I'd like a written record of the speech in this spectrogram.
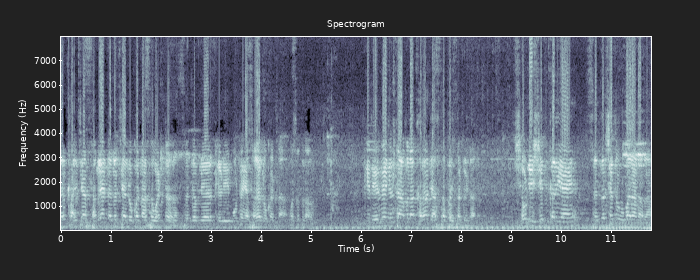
तर खालच्या सगळ्या नगरच्या लोकांना असं वाटतं संगमनेर खेळी मोठ्या या सगळ्या लोकांना वसंतराव की रेल्वे घेता आम्हाला खरा जास्त पैसा मिळणार. शेवटी शेतकरी आहे संघर्षातून उभा राहणारा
